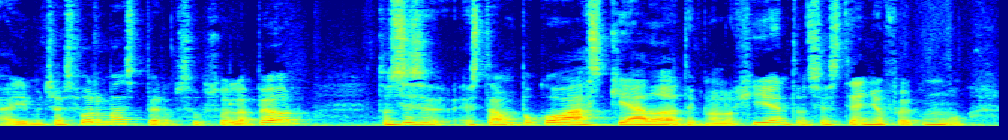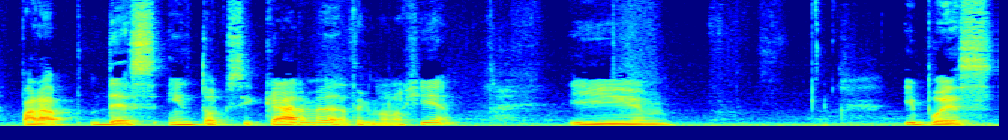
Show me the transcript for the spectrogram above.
hay, muchas formas, pero se usó la peor. Entonces estaba un poco asqueado la tecnología, entonces este año fue como para desintoxicarme de la tecnología y, y pues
